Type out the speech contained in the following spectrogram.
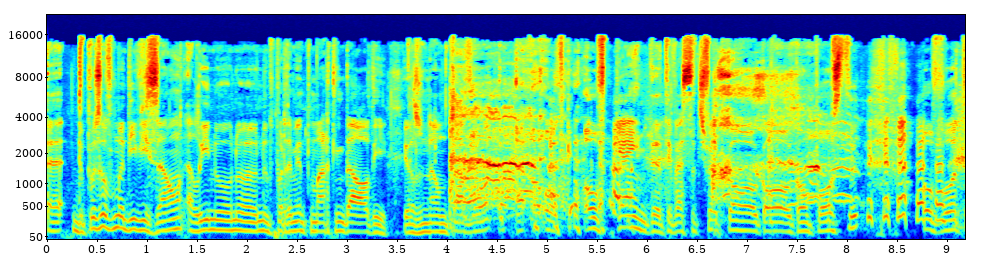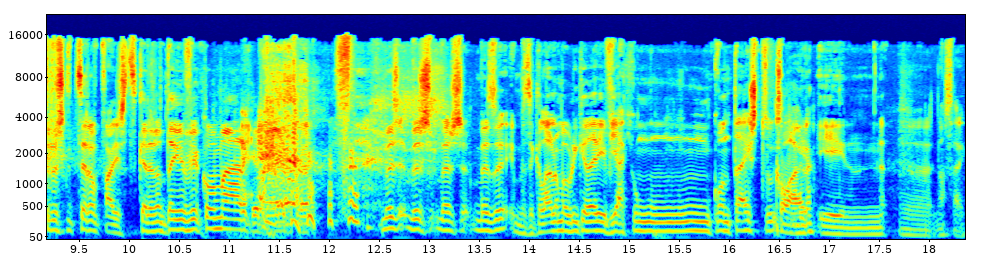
Eh, depois houve uma divisão ali no, no, no departamento de marketing da Audi. Eles não estavam. eh, houve, houve quem estivesse satisfeito com, com, com o post, houve outros que disseram: pá, isto se calhar não tem a ver com a marca. não é?" mas, mas, mas, mas, mas aquilo era uma brincadeira e havia aqui um contexto. Claro. E, e, eh, não sei.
